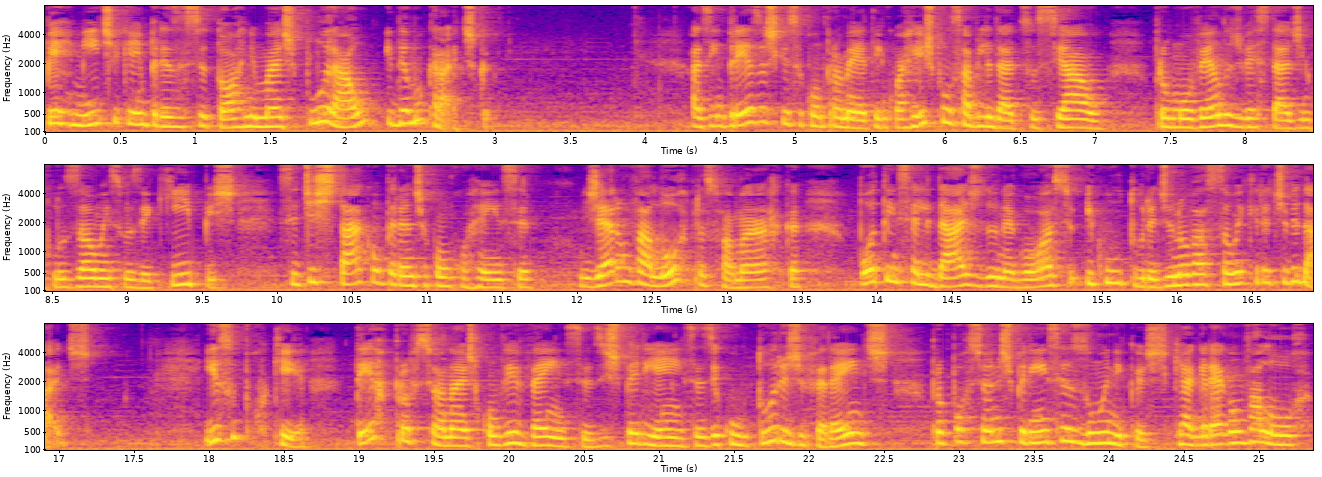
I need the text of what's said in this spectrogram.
permite que a empresa se torne mais plural e democrática. As empresas que se comprometem com a responsabilidade social, promovendo diversidade e inclusão em suas equipes, se destacam perante a concorrência, geram valor para sua marca, potencialidade do negócio e cultura de inovação e criatividade. Isso porque ter profissionais com vivências, experiências e culturas diferentes proporciona experiências únicas que agregam valor,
